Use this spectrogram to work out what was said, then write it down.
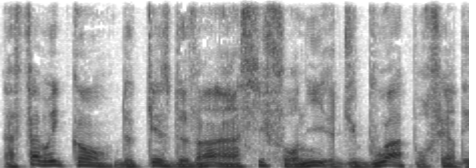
Un fabricant de caisses de vin a ainsi fourni du bois pour faire des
